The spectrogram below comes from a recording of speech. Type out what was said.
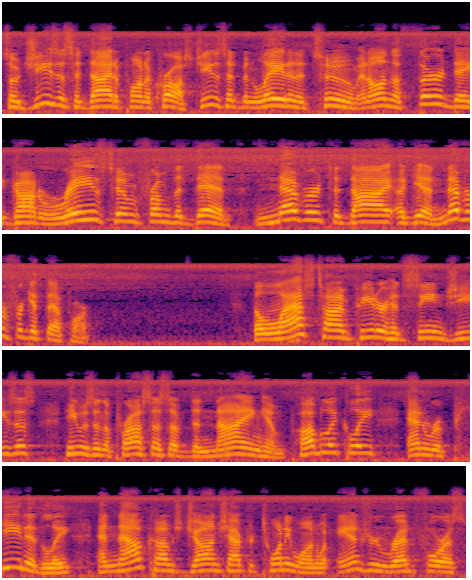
So Jesus had died upon a cross. Jesus had been laid in a tomb, and on the third day, God raised him from the dead, never to die again. Never forget that part. The last time Peter had seen Jesus, he was in the process of denying him publicly and repeatedly. And now comes John chapter 21, what Andrew read for us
